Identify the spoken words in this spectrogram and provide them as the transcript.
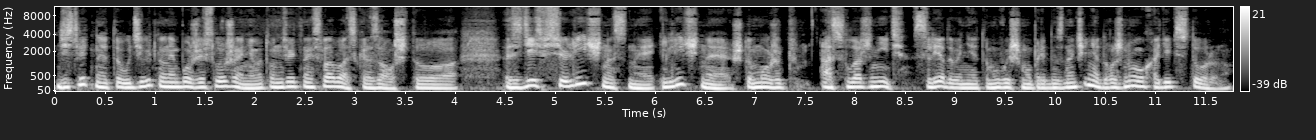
действительно это удивительное Божье служение. Вот он удивительные слова сказал, что здесь все личностное и личное, что может осложнить следование этому высшему предназначению, должно уходить в сторону.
